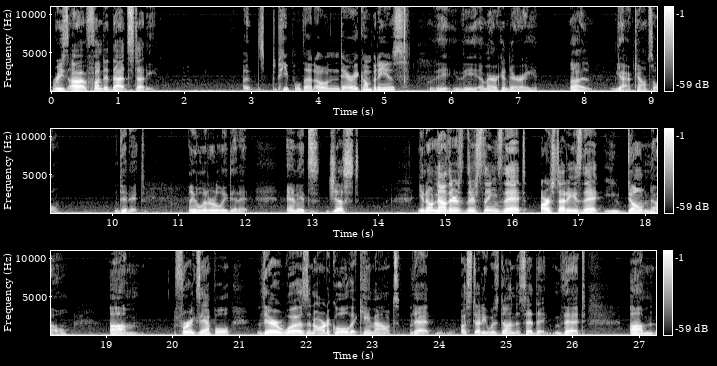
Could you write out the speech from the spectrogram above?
re- uh, funded that study? It's people that own dairy companies. The the American Dairy, uh, yeah, Council did it. They literally did it, and it's just, you know, now there's there's things that are studies that you don't know. Um, for example, there was an article that came out that a study was done that said that that um,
